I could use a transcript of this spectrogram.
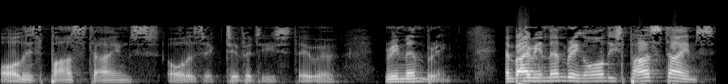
all his pastimes, all his activities. They were remembering. And by remembering all these pastimes,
